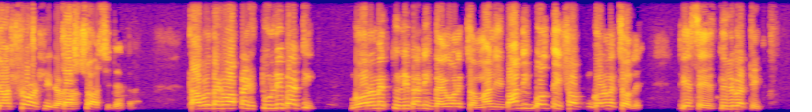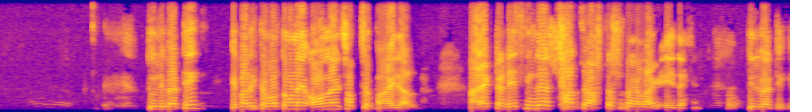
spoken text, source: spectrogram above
চারশো আশি টাকা। চারশো আশি টাকা। তারপর দেখো আপনাকে তুলি বাটিক গরমের তুলি বাটিক ভাই অনেক চলে মানে বাটিক বলতেই সব গরমে চলে। ঠিক আছে তুলি বাটিক। তুলি বাটিক এই বাটিকটা বর্তমানে অনলাইন সবচেয়ে ভাইরাল আর একটা ড্রেস কিনতে সাতশো আটশো টাকা লাগে এই দেখেন তুলি বাটিক।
